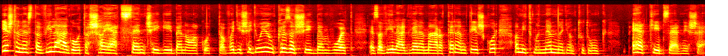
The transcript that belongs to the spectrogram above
Isten ezt a világot a saját szentségében alkotta, vagyis egy olyan közösségben volt ez a világ vele már a teremtéskor, amit ma nem nagyon tudunk elképzelni se.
